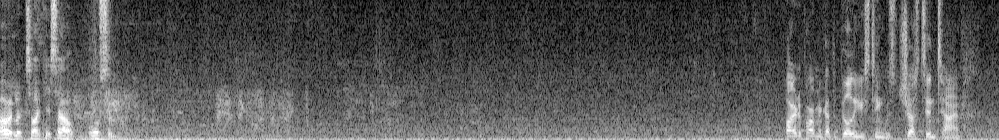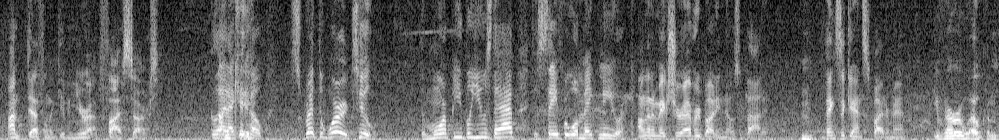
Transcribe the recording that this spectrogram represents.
Oh, it looks like it's out. Awesome. Fire department got the building extinguished just in time. I'm definitely giving your app five stars. Glad I Thank could help. Spread the word, too. The more people use the app, the safer we'll make New York. I'm gonna make sure everybody knows about it. Hmm. Thanks again, Spider-Man. You're very welcome.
